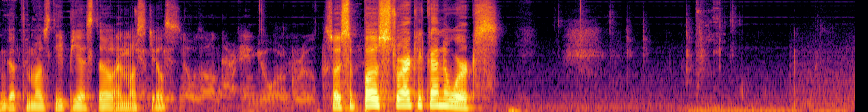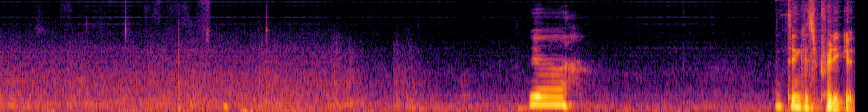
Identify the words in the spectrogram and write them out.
I got the most DPS though and most kills. No longer in your group. So I suppose Striker kinda works. Yeah. I think it's pretty good.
